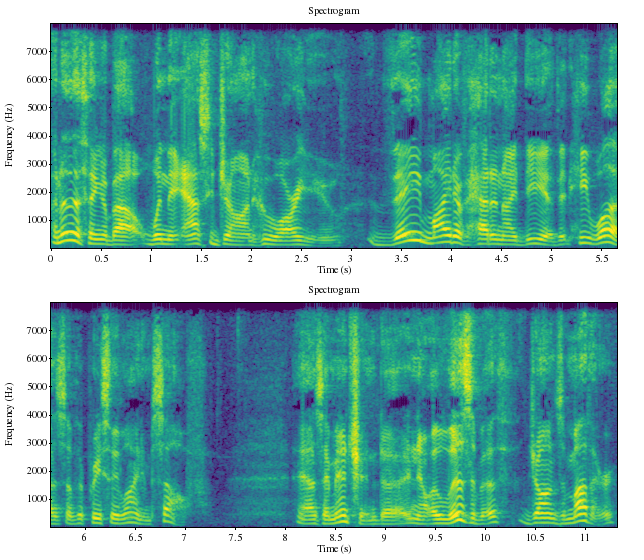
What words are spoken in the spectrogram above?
Another thing about when they asked John, Who are you? they might have had an idea that he was of the priestly line himself. As I mentioned, uh, you know, Elizabeth, John's mother,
